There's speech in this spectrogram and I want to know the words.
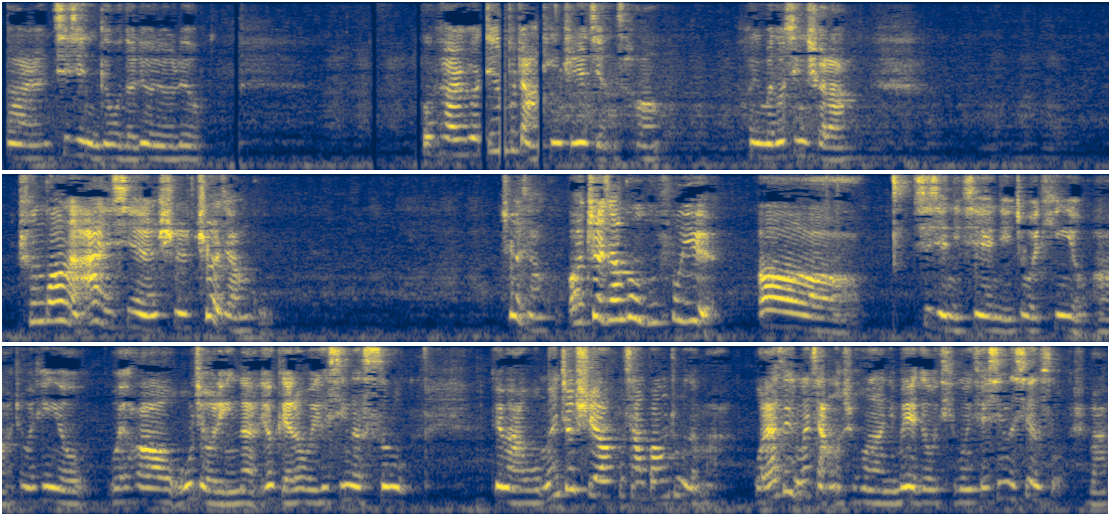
当然，谢谢你给我的六六六。股票人说今天不涨停，直接减仓，和你们都进去了。春光的暗线是浙江股。浙江股哦，浙江共同富裕哦，谢谢你，谢谢你，这位听友啊，这位听友尾号五九零的又给了我一个新的思路，对吗？我们就是要互相帮助的嘛。我来跟你们讲的时候呢，你们也给我提供一些新的线索，是吧？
